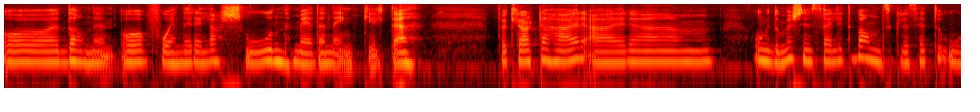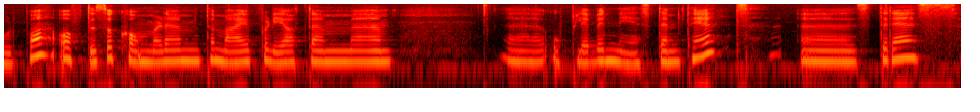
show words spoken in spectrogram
og, danne, og få en relasjon med den enkelte. For klart det her er um, Ungdommer syns det er litt vanskelig å sette ord på. Ofte så kommer de til meg fordi at de uh, opplever nedstemthet, uh, stress.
